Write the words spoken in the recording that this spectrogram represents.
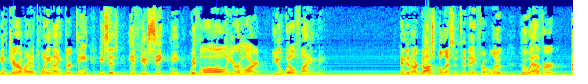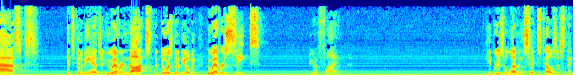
In Jeremiah 29 13, he says, If you seek me with all your heart, you will find me. And in our gospel lesson today from Luke, whoever asks, it's going to be answered. Whoever knocks, the door is going to be open. Whoever seeks, you're going to find. Hebrews 11:6 tells us that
